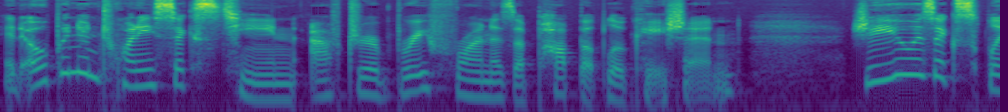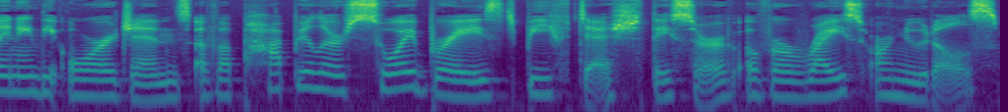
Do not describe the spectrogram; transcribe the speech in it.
It opened in 2016 after a brief run as a pop up location. Jiyu is explaining the origins of a popular soy braised beef dish they serve over rice or noodles.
